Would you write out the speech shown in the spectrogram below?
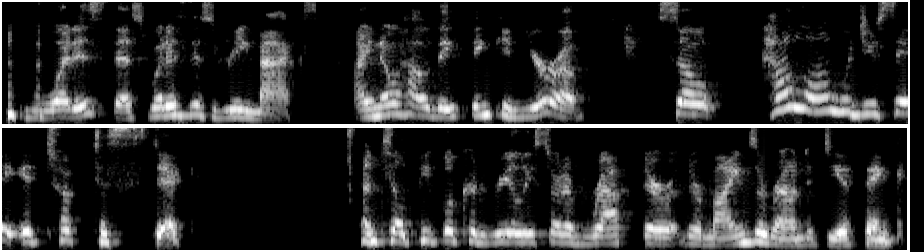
what is this what is this remax i know how they think in europe so how long would you say it took to stick until people could really sort of wrap their their minds around it do you think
